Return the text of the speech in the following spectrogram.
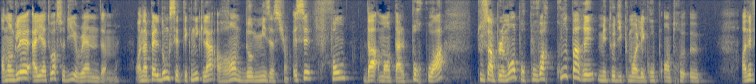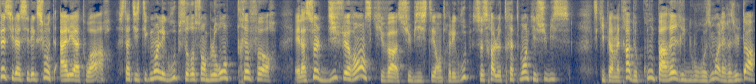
En anglais, aléatoire se dit random. On appelle donc cette technique la randomisation. Et c'est fondamental. Pourquoi? Tout simplement pour pouvoir comparer méthodiquement les groupes entre eux. En effet, si la sélection est aléatoire, statistiquement les groupes se ressembleront très fort. Et la seule différence qui va subsister entre les groupes, ce sera le traitement qu'ils subissent. Ce qui permettra de comparer rigoureusement les résultats.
